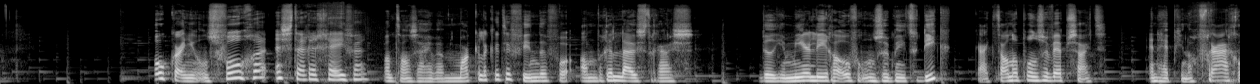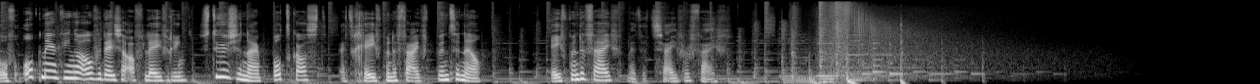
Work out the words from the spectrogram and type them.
Ook kan je ons volgen en sterren geven, want dan zijn we makkelijker te vinden voor andere luisteraars. Wil je meer leren over onze methodiek? Kijk dan op onze website. En heb je nog vragen of opmerkingen over deze aflevering? Stuur ze naar podcast.geefmede5.nl. Geef me de 5 met het cijfer 5.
